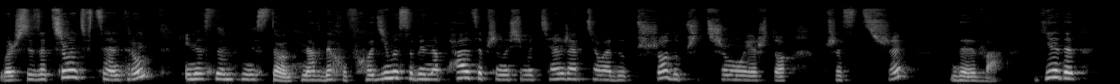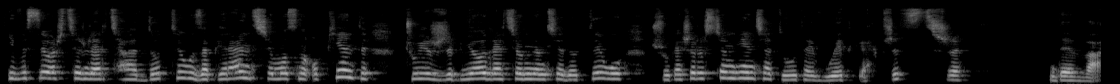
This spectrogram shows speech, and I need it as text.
Możesz się zatrzymać w centrum i następnie stąd na wdechu wchodzimy sobie na palce, przenosimy ciężar ciała do przodu, przytrzymujesz to przez 3, 2, 1 i wysyłasz ciężar ciała do tyłu, zapierając się mocno opięty. Czujesz, że biodra ciągną się do tyłu, szukasz rozciągnięcia tutaj w łydkach przez 3, 2,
